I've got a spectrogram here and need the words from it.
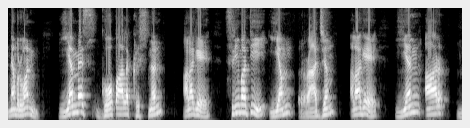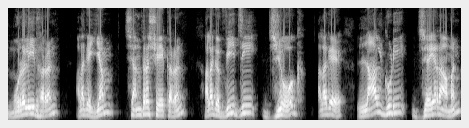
number one M S Gopalakrishnan అలాగే శ్రీమతి ఎం రాజం అలాగే ఎన్ఆర్ మురళీధరన్ అలాగే ఎం చంద్రశేఖరన్ అలాగే విజి జోగ్ అలాగే లాల్గుడి జయరామన్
